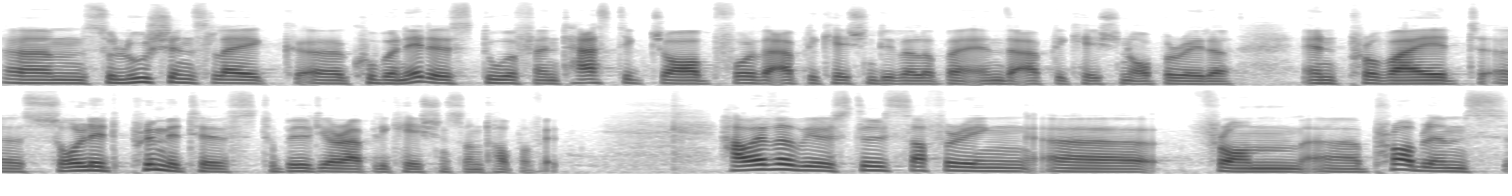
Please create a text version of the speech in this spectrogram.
um, solutions like uh, Kubernetes do a fantastic job for the application developer and the application operator and provide uh, solid primitives to build your applications on top of it. However, we are still suffering uh, from uh, problems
